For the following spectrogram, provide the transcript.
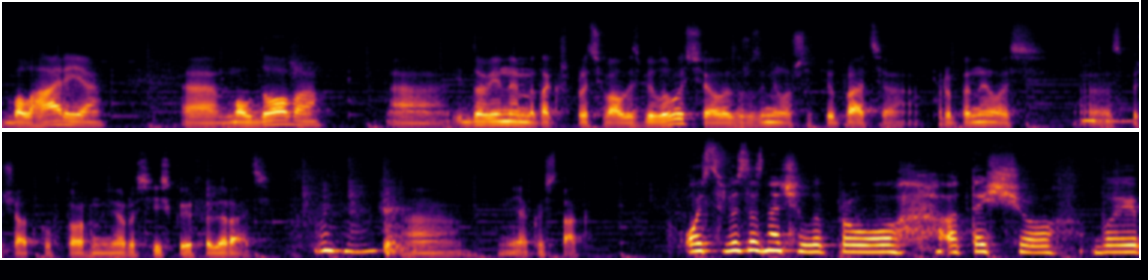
Болгарія, Молдова. І до війни ми також працювали з Білорусі, але зрозуміло, що співпраця припинилась е, з початку вторгнення Російської Федерації. Якось так. Ось ви зазначили про те, що ви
